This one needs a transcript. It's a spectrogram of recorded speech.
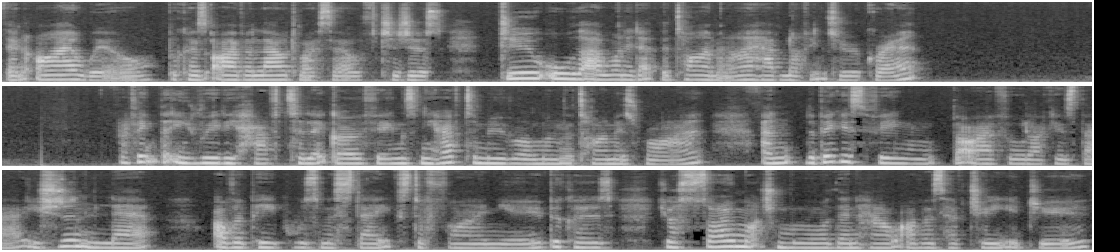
than I will because I've allowed myself to just do all that I wanted at the time and I have nothing to regret. I think that you really have to let go of things and you have to move on when the time is right. And the biggest thing that I feel like is that you shouldn't let other people's mistakes define you because you're so much more than how others have treated you.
